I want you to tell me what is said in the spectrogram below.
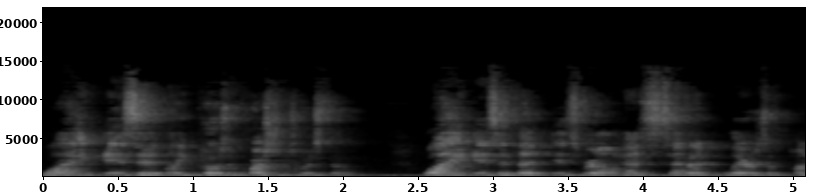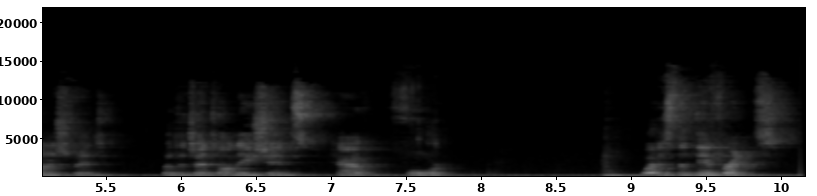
Why is it, let me pose a question to us though. Why is it that Israel has seven layers of punishment, but the Gentile nations have four? What is the difference?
